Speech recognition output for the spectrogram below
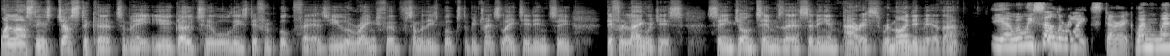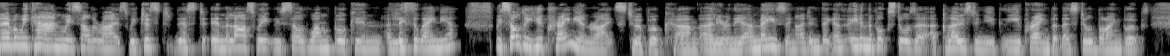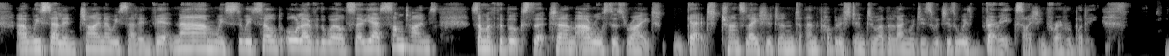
one last thing has just occurred to me. You go to all these different book fairs. You arrange for some of these books to be translated into different languages. Seeing John Timms there sitting in Paris reminded me of that. Yeah, well, we sell the rights, Derek. When whenever we can, we sell the rights. We just just in the last week we sold one book in Lithuania. We sold a Ukrainian rights to a book um, earlier in the year. Amazing! I didn't think even the bookstores are, are closed in U- Ukraine, but they're still buying books. Uh, we sell in China, we sell in Vietnam, we we sold all over the world. So yes, sometimes some of the books that um, our authors write get translated and and published into other languages, which is always very exciting for everybody.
